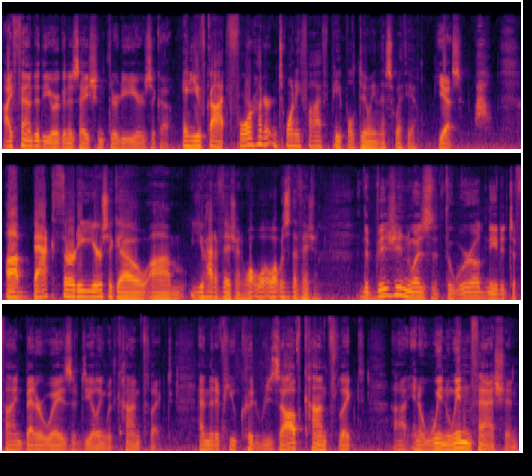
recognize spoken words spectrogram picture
I founded the organization 30 years ago. And you've got 425 people doing this with you. Yes. Wow. Uh, back 30 years ago, um, you had a vision. What, what, what was the vision? The vision was that the world needed to find better ways of dealing with conflict, and that if you could resolve conflict uh, in a win win fashion,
